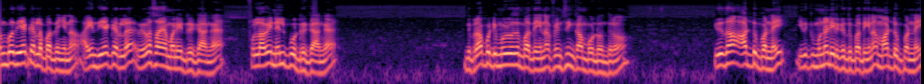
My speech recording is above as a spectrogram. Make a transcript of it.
ஒன்பது ஏக்கரில் பார்த்தீங்கன்னா ஐந்து ஏக்கரில் விவசாயம் பண்ணிகிட்ருக்காங்க ஃபுல்லாகவே நெல் போட்டிருக்காங்க. இந்த ப்ராப்பர்ட்டி முழுவதும் பார்த்தீங்கன்னா ஃபென்சிங் காம்பவுண்ட் வந்துடும் இதுதான் ஆட்டு பண்ணை. இதுக்கு முன்னாடி இருக்கிறது பார்த்திங்கன்னா மாட்டு பண்ணை.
